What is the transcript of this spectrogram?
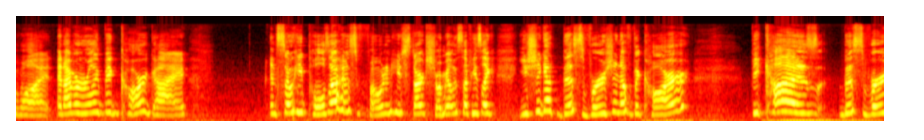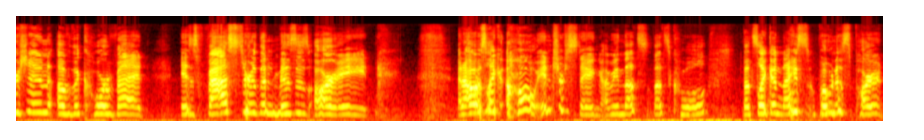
want? And I'm a really big car guy. And so he pulls out his phone and he starts showing me all this stuff. He's like, you should get this version of the car because this version of the Corvette is faster than Miz's R8. And I was like, oh, interesting. I mean, that's that's cool. That's like a nice bonus part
